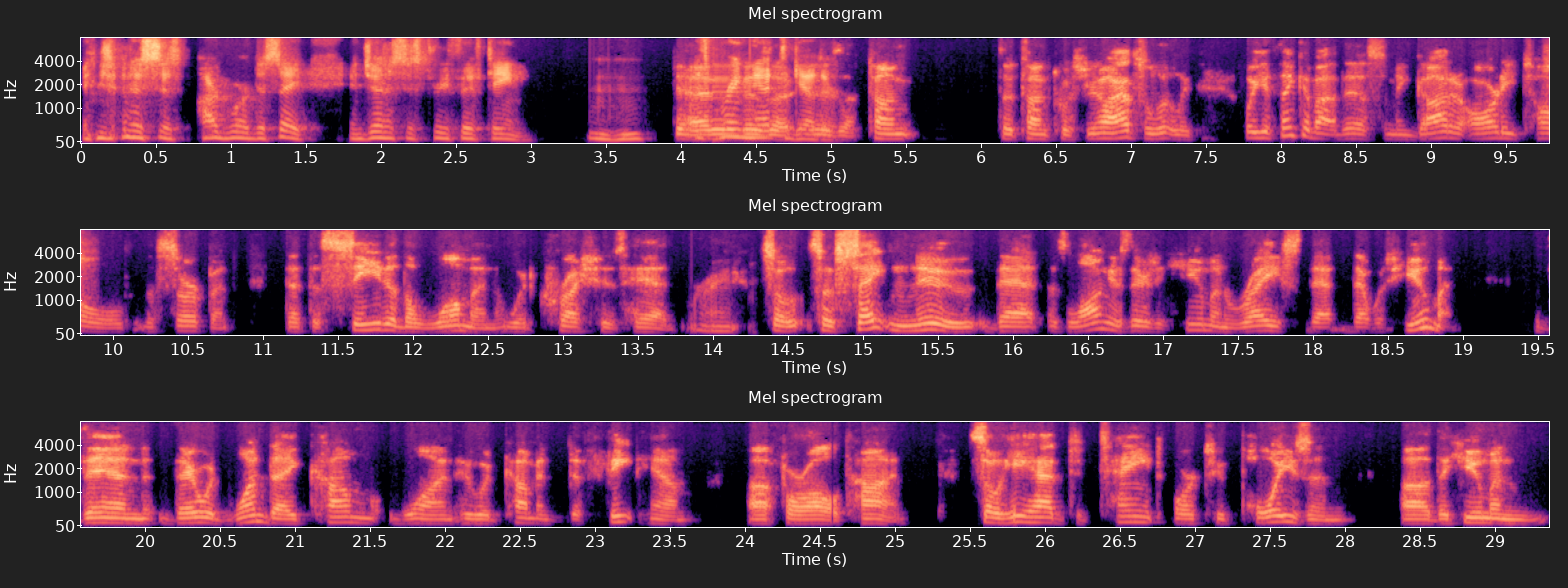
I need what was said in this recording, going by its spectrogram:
in Genesis? Hard word to say in Genesis three fifteen. Mhm. Yeah, Let's it bring is that a- together. is a tongue, the tongue twister. know, absolutely. Well, you think about this. I mean, God had already told the serpent that the seed of the woman would crush his head. Right. So, so Satan knew that as long as there's a human race that that was human, then there would one day come one who would come and defeat him uh, for all time. So he had to taint or to poison uh, the human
